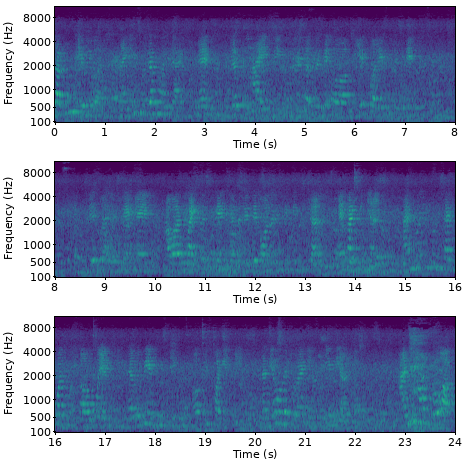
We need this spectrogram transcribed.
Good afternoon, everyone. My name is Pooja Kumari and just I am the president, uh, BA college president Today's president and our vice president represented all the teachers and my seniors. I'm going to recite one uh. There will be any mistake. Please forgive me. The name of the poem is India. I will not grow up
